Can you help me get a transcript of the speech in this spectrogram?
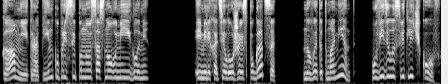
камни и тропинку, присыпанную сосновыми иглами. Эмили хотела уже испугаться, но в этот момент увидела светлячков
